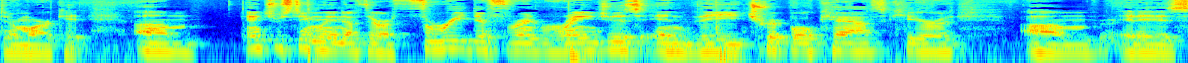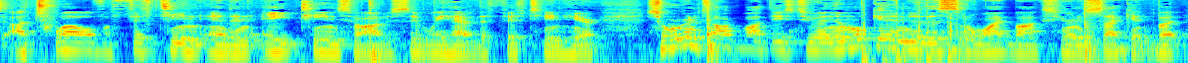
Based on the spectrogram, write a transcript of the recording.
their market. Um, interestingly enough, there are three different ranges in the triple cask here. Um, it is a 12, a 15, and an 18. So obviously we have the 15 here. So we're going to talk about these two, and then we'll get into this little white box here in a second. But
